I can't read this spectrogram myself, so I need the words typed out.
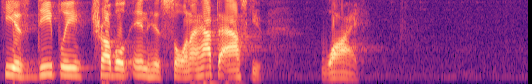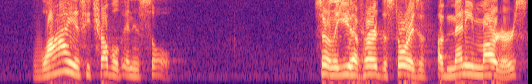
he is deeply troubled in his soul. And I have to ask you, why? Why is he troubled in his soul? Certainly, you have heard the stories of, of many martyrs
